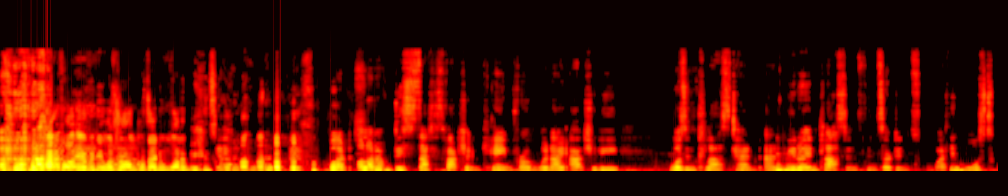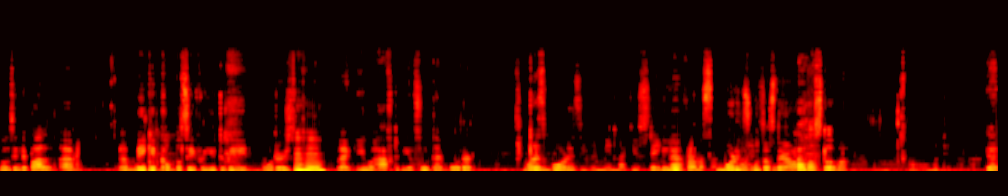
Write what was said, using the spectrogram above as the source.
I thought everything was wrong because I didn't want to be in school. but a lot of dissatisfaction came from when I actually was in class 10 and you know in class in, in certain i think most schools in nepal um uh, make it compulsory for you to be in borders mm-hmm. like you have to be a full-time boarder what does borders even mean? Like you staying You- there from a certain Boarding schools are there. yeah, hostel ma. Oh, I didn't know that. yeah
